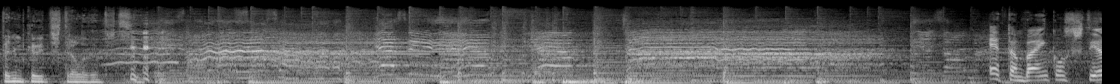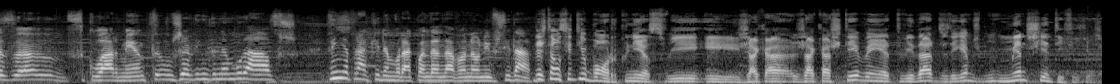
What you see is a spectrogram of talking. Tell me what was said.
tenho um bocadinho de estrela dentro de si. É também, com certeza, secularmente, um jardim de namorados. Vinha para aqui namorar quando andava na universidade. Este é um sítio bom, reconheço, e, e, já, cá, já cá esteve em atividades, digamos, menos científicas.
